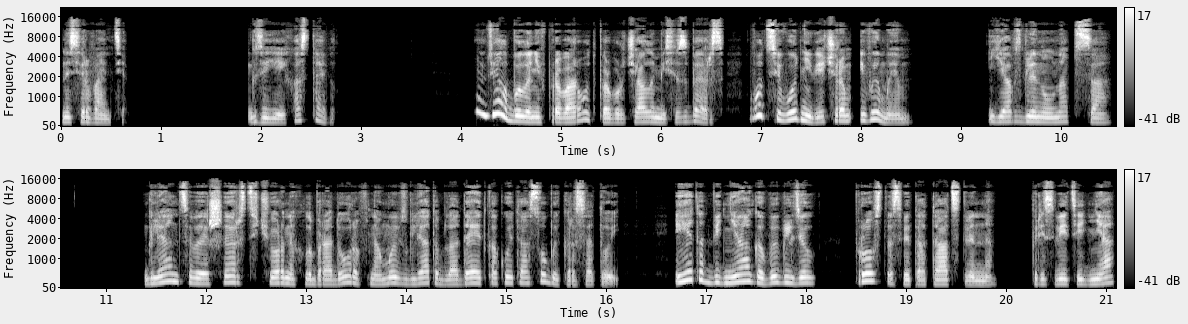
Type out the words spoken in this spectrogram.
на серванте. Где я их оставил? Дело было не в проворот, пробурчала миссис Берс. Вот сегодня вечером и вымоем. Я взглянул на пса. Глянцевая шерсть черных лабрадоров, на мой взгляд, обладает какой-то особой красотой. И этот бедняга выглядел просто святотатственно. При свете дня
